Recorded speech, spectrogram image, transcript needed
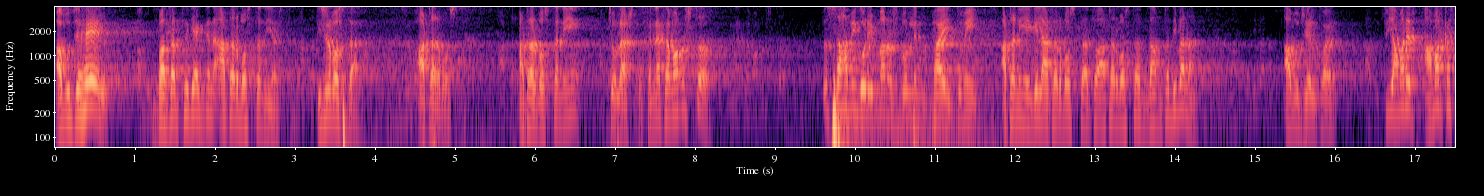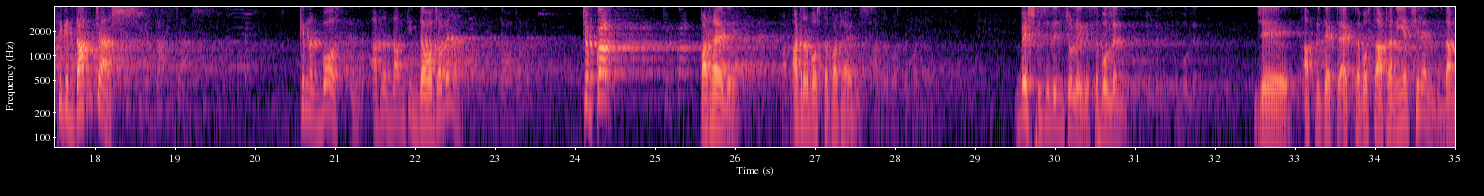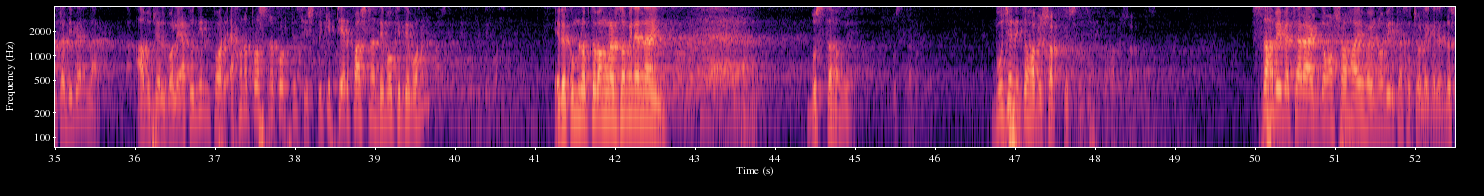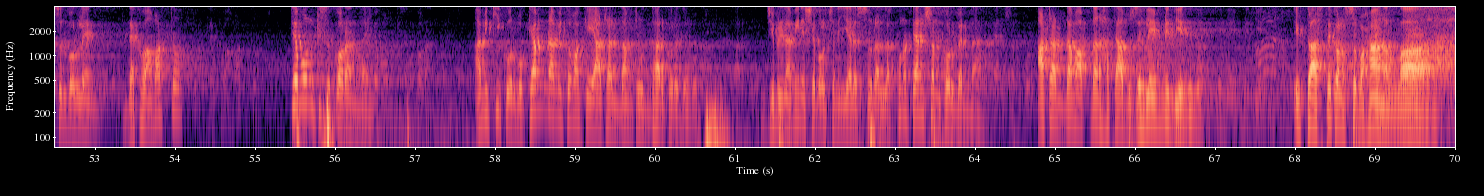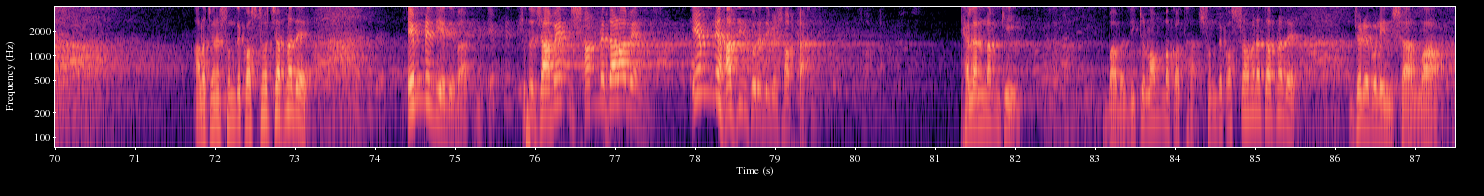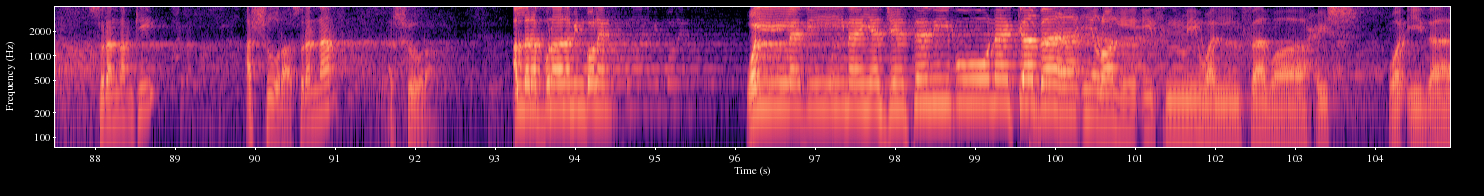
আবু জেহেল বাজার থেকে একদিন আটার বস্তা নিয়ে আসছে। কিসের বস্তা? আটার বস্তা। আটার বস্তা নিয়ে চলে আসতেছে। নেতা মানুষ তো। তো সাহাবি গরিব মানুষ বললেন, ভাই, তুমি আটা নিয়ে গেলে আটার বস্তা, তো আটার বস্তার দামটা দিবা না? আবু জেল কয়, তুই আমার আমার কাছ থেকে দাম চাস? কেন, বস, আটার দাম কি দেওয়া যাবে না? চুপ কর। পাঠায় দে। আটার বস্তা পাঠায় দিস বেশ কিছুদিন চলে গেছে, বললেন যে, আপনি তো একটা একটা বস্তা আটা নিয়েছিলেন, দামটা দিবেন না। আবু জেল বলে, এতদিন পর এখনও প্রশ্ন করতেছিস, তুই কি টের পাস না, দেবো কি দেবো না? এরকম লোক তো বাংলার জমিনে নাই। বুঝতে হবে। বুঝে নিতে হবে সবকিছু। সাহাবি বেচারা একদম অসহায় হয়ে নবীর কাছে চলে গেলেন। রসুল বললেন, দেখো, আমার তো তেমন কিছু করার নাই। আমি কি করব? কেমন আমি তোমাকে এই আটার দামটা উদ্ধার করে দেব? জিবরিন আমিন এসে বলছেন, ইয়া রসুল আল্লাহ কোনো টেনশন করবেন না। আটার দাম আপনার হাতে আবু জেহেলে এমনি দিয়ে দেবে। একটু আসতে কারণ সুবহান আল্লাহ আলোচনা শুনতে কষ্ট হচ্ছে আপনাদের? এমনি দিয়ে দেবে আপনাকে। শুধু যাবেন, সামনে দাঁড়াবেন, এমনি হাজির করে দেবে সব টাকা। ঠেলার নাম কি? বাবাজি, একটু লম্বা কথা, শুনতে কষ্ট হবে না তো আপনাদের? জোরে বলি, ইনশাআল্লাহ। সুরার নাম কি আশুরা সুরার নাম আশুরা আল্লাহ রাব্বুল আলামিন বলেন والذين يجتنبون كبائر الإثم والفواحش وإذا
